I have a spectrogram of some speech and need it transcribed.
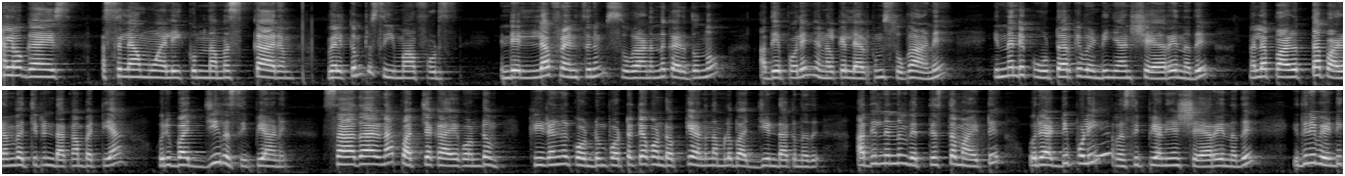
ഹലോ ഗൈസ് അസ്സലാമു അലൈക്കും നമസ്കാരം വെൽക്കം ടു സീമ ഫുഡ്സ് എന്റെ എല്ലാ ഫ്രണ്ട്സിനും സുഖമാണെന്ന് കരുതുന്നു. അതേപോലെ ഞങ്ങൾക്ക് എല്ലാവർക്കും സുഖമാണ് ഇന്ന് എന്റെ കൂട്ടുകാർക്ക് വേണ്ടി ഞാൻ ഷെയർ ചെയ്യുന്നത് നല്ല പഴുത്ത പഴം വെച്ചിട്ടുണ്ടാക്കാൻ പറ്റിയ ഒരു ബജ്ജി റെസിപ്പിയാണ് സാധാരണ പച്ചക്കായ കൊണ്ടും കിഴങ്ങ് കൊണ്ടും പൊട്ടറ്റോ കൊണ്ടൊക്കെയാണ് നമ്മൾ ബജ്ജി ഉണ്ടാക്കുന്നത്. അതിൽ നിന്നും വ്യത്യസ്തമായിട്ട് ഒരു അടിപൊളി റെസിപ്പിയാണ് ഞാൻ ഷെയർ ചെയ്യുന്നത്. ഇതിനു വേണ്ടി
